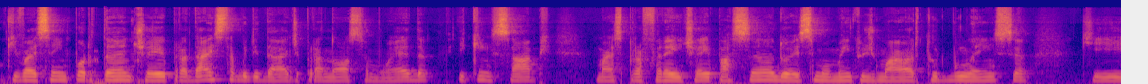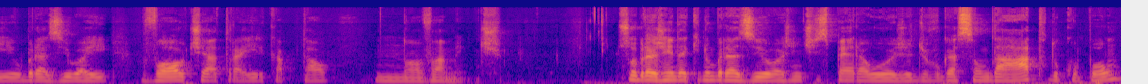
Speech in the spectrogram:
o que vai ser importante aí para dar estabilidade para a nossa moeda e quem sabe mais para frente aí passando esse momento de maior turbulência que o Brasil aí volte a atrair capital novamente. Sobre a agenda aqui no Brasil, a gente espera hoje a divulgação da ata do cupom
